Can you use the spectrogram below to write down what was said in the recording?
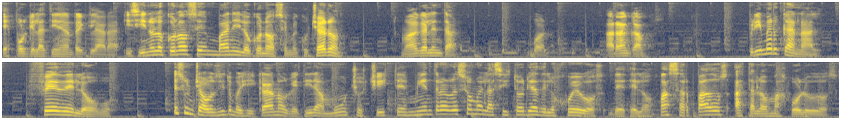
es porque la tienen reclara. Y si no los conocen, van y lo conocen, ¿me escucharon? Me va a calentar. Bueno, arrancamos. Primer canal, Fede Lobo. Es un chaboncito mexicano que tira muchos chistes mientras resume las historias de los juegos, desde los más zarpados hasta los más boludos.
